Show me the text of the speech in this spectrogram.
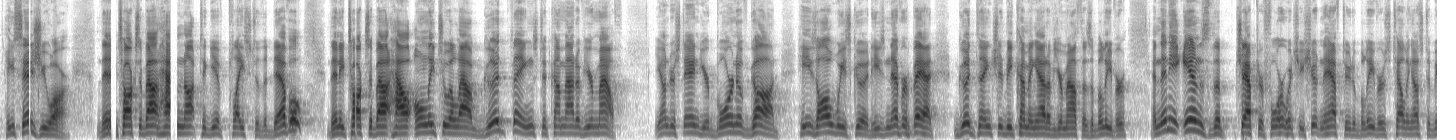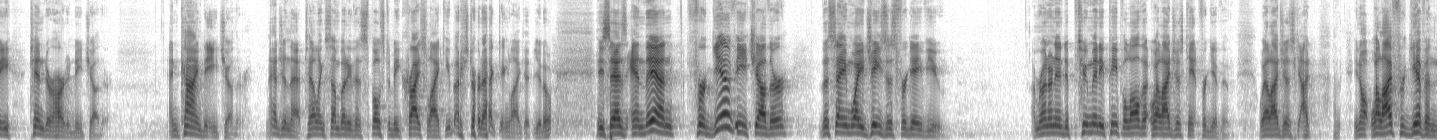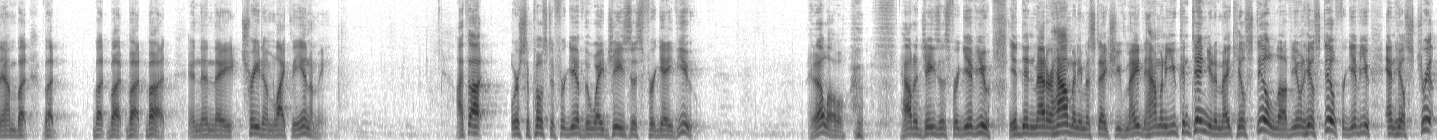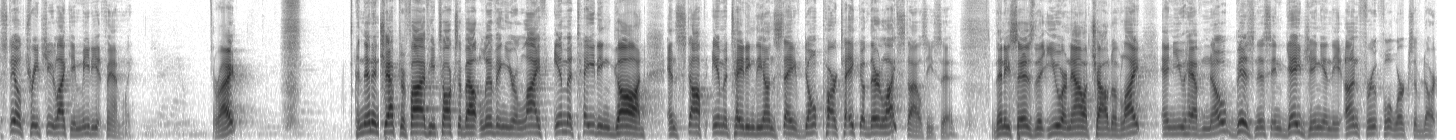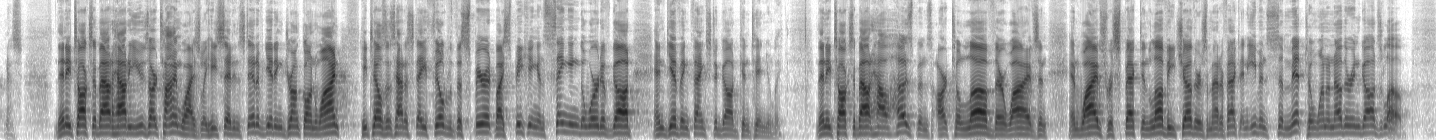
He says you are. Then he talks about how not to give place to the devil. Then he talks about how only to allow good things to come out of your mouth. You understand, you're born of God. He's always good, He's never bad. Good things should be coming out of your mouth as a believer. And then he ends the chapter four, which he shouldn't have to, to believers, telling us to be tenderhearted to each other and kind to each other. Imagine that, telling somebody that's supposed to be Christ like, you better start acting like it, you know? He says, and then forgive each other the same way Jesus forgave you. I'm running into too many people all that, well, I just can't forgive them. Well, I just, I, you know, well, I've forgiven them, but, but, but, but, but, but, and then they treat them like the enemy. I thought we're supposed to forgive the way Jesus forgave you. Hello. How did Jesus forgive you? It didn't matter how many mistakes you've made and how many you continue to make, He'll still love you and He'll still forgive you and He'll still treat you like immediate family. Right? And then in chapter 5, he talks about living your life imitating God and stop imitating the unsaved. Don't partake of their lifestyles, he said. Then he says that you are now a child of light and you have no business engaging in the unfruitful works of darkness. Then he talks about how to use our time wisely. He said, instead of getting drunk on wine, he tells us how to stay filled with the Spirit by speaking and singing the Word of God and giving thanks to God continually. Then he talks about how husbands are to love their wives and, and wives respect and love each other, as a matter of fact, and even submit to one another in God's love.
